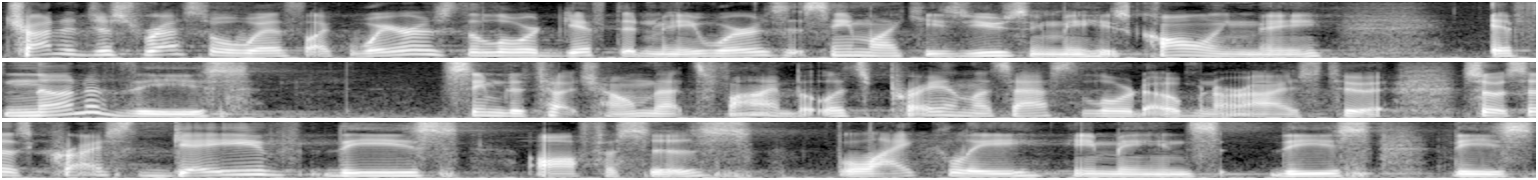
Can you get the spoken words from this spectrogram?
try to just wrestle with like, where has the Lord gifted me? Where does it seem like He's using me? He's calling me. If none of these seem to touch home, that's fine. But let's pray and let's ask the Lord to open our eyes to it. So it says Christ gave these offices. Likely, he means these, these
